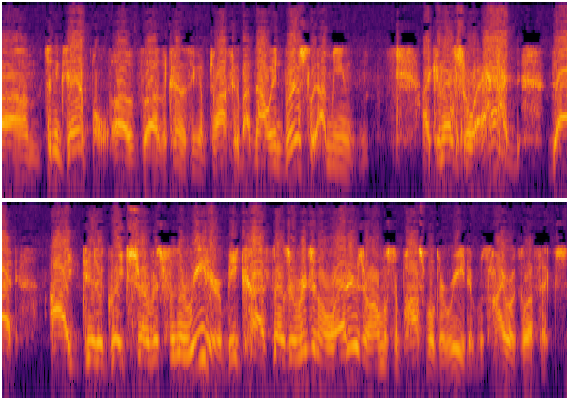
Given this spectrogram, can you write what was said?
um, it's an example of uh, the kind of thing I'm talking about. Now, inversely, I mean, I can also add that I did a great service for the reader because those original letters are almost impossible to read. It was hieroglyphics.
